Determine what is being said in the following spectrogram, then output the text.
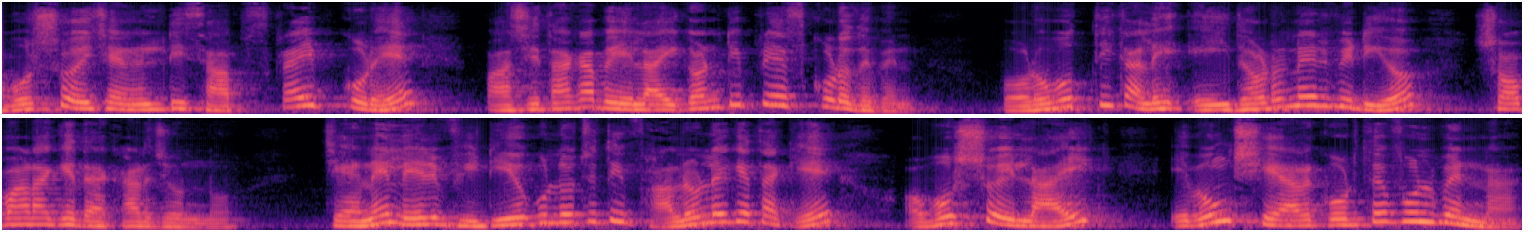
অবশ্যই চ্যানেলটি সাবস্ক্রাইব করে পাশে থাকা বেল আইকনটি প্রেস করে দেবেন। পরবর্তীকালে এই ধরনের ভিডিও সবার আগে দেখার জন্য। চ্যানেলের ভিডিওগুলো যদি ভালো লেগে থাকে, অবশ্যই লাইক এবং শেয়ার করতে ভুলবেন না।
